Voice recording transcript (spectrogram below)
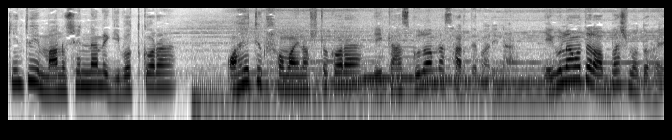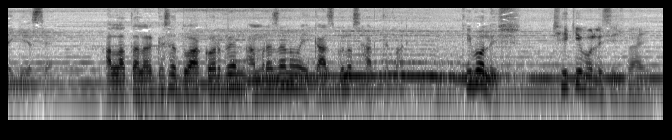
কিন্তু এই মানুষের নামে গিবত করা অহেতুক সময় নষ্ট করা, এই কাজগুলো আমরা ছাড়তে পারি না। এগুলো আমাদের অভ্যাস মতো হয়ে গিয়েছে। আল্লাহ তালার কাছে দোয়া করবেন, আমরা যেন এই কাজগুলো ছাড়তে পারি। কি বলিস? ঠিকই বলেছিস ভাই।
